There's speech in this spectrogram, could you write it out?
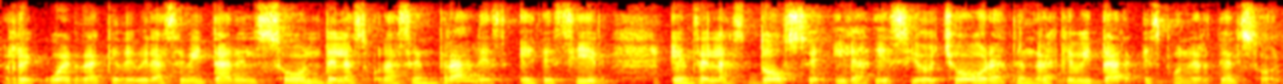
Recuerda que deberás evitar el sol de las horas centrales, es decir, entre las 12 y las 18 horas tendrás que evitar exponerte al sol.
